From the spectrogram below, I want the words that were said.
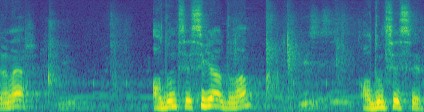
Caner. Adım sesi geldi lan. Ne sesi? Adım sesi.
